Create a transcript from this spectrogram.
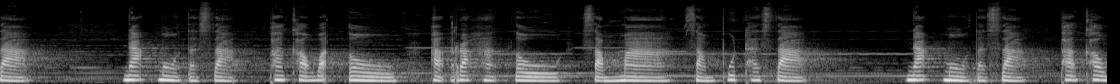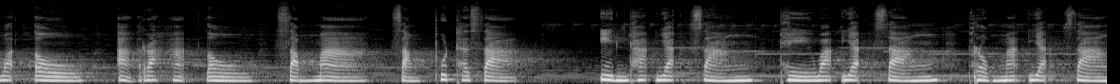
สะ นะโมตัสสะภะคะวะโต อะระหะโต สัมมาสัมพุทธัสสะ นะโมตัสสะภะคะวะโต อะระหะโต สัมมาสัมพุทธัสสะ อินทะยะสัง เทวยะสัง พรหมยะสัง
